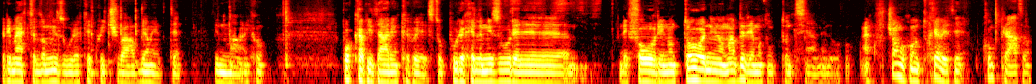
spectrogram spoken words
rimetterlo a misura, che qui ci va ovviamente il manico può capitare anche questo, oppure che le misure dei, fori non tornino, ma vedremo tutto insieme dopo. Ecco, facciamo conto che avete comprato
